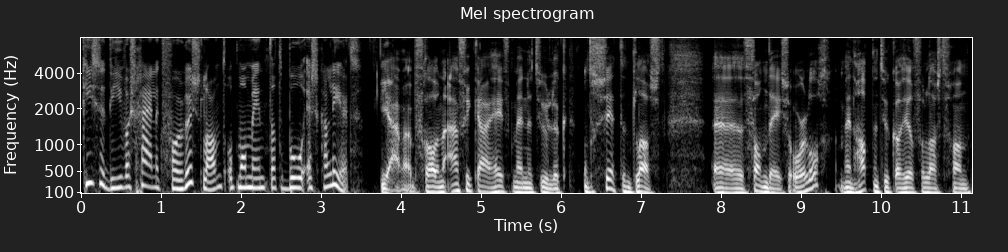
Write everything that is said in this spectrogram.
kiezen die waarschijnlijk voor Rusland op het moment dat de boel escaleert. Ja, maar vooral in Afrika heeft men natuurlijk ontzettend last uh, van deze oorlog. Men had natuurlijk al heel veel last van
